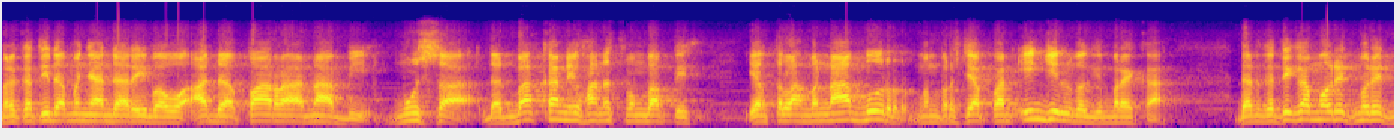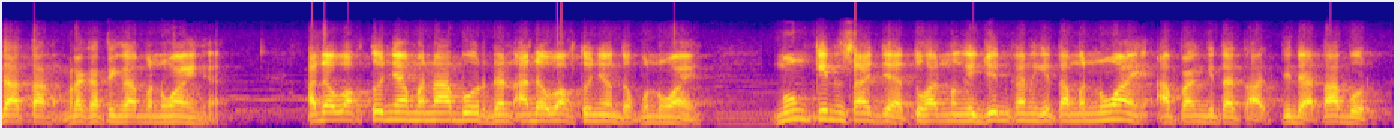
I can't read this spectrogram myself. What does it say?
mereka tidak menyadari bahwa ada para nabi, Musa, dan bahkan Yohanes Pembaptis yang telah menabur mempersiapkan Injil bagi mereka. Dan ketika murid-murid datang, mereka tinggal menuainya. Ada waktunya menabur dan ada waktunya untuk menuai. Mungkin saja Tuhan mengizinkan kita menuai apa yang kita tidak tabur.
